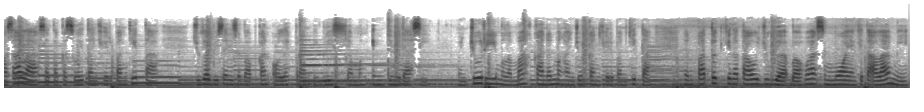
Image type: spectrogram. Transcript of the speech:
masalah, serta kesulitan kehidupan kita juga bisa disebabkan oleh peran iblis yang mengintimidasi, mencuri, melemahkan, dan menghancurkan kehidupan kita. Dan patut kita tahu juga bahwa semua yang kita alami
